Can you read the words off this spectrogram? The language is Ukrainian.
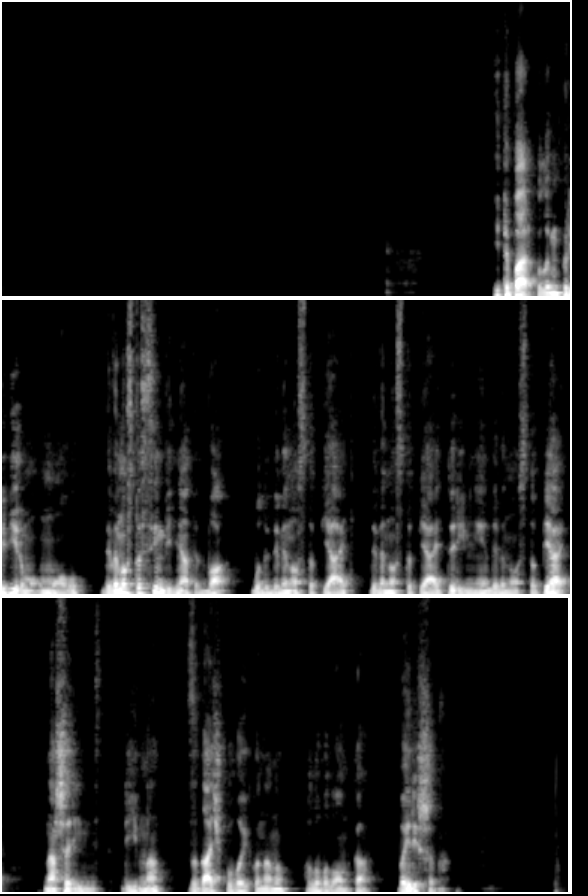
І тепер, коли ми перевіримо умову, 97 відняти 2 буде 95, 95 дорівнює 95. Наша рівність рівна, задачку виконано, головоломка вирішена.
